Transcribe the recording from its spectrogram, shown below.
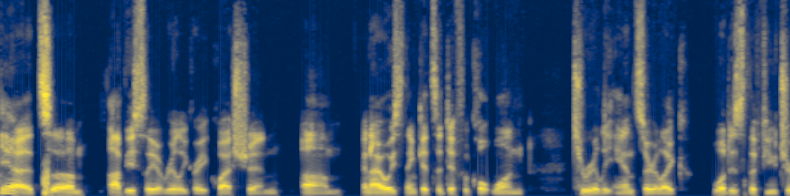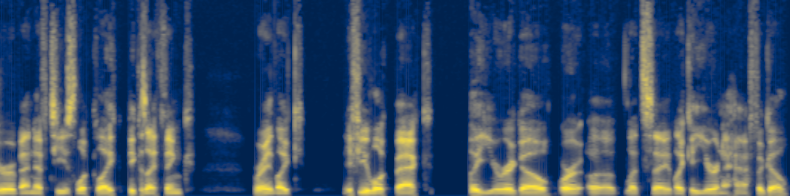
Yeah, it's um, obviously a really great question, um, and I always think it's a difficult one to really answer. Like, what does the future of NFTs look like? Because I think, right, like if you look back a year ago, or uh, let's say like a year and a half ago,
